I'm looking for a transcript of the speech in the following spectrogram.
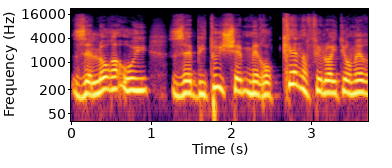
זה לא ראוי, זה ביטוי שמרוקן אפילו, הייתי אומר,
